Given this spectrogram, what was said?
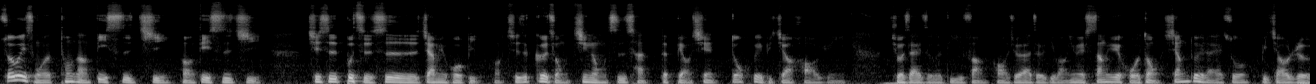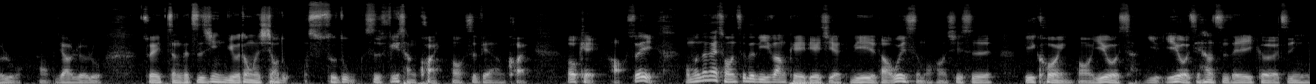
所以为什么通常第四季哦，第四季其实不只是加密货币哦，其实各种金融资产的表现都会比较好，原因就在这个地方哦，就在这个地方，因为商业活动相对来说比较热络哦，比较热络，所以整个资金流动的效度速度是非常快哦，是非常快。OK，好，所以我们大概从这个地方可以理解理解到为什么哈，其实 Bitcoin 哦也有产也也有这样子的一个资金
